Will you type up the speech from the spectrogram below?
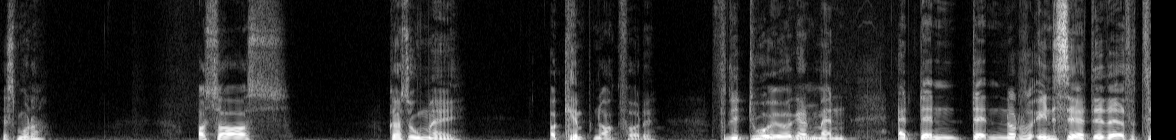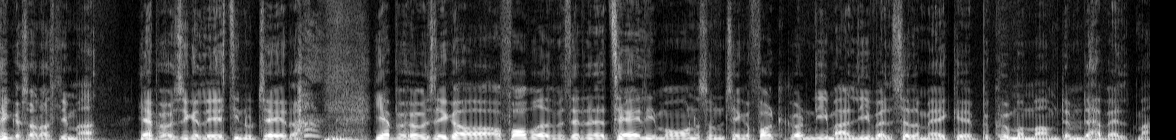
jeg smutter, og så også gøre sig umage og kæmpe nok for det. Fordi du er jo ikke, mm. at man, at den, den, når du indser det der, så tænker så er det også lige meget. Jeg behøver ikke at læse de notater. Jeg behøver ikke at, at forberede mig til den her tale i morgen, og sådan tænker, folk kan godt lige meget alligevel, selvom jeg ikke øh, bekymrer mig om dem, der har valgt mig.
